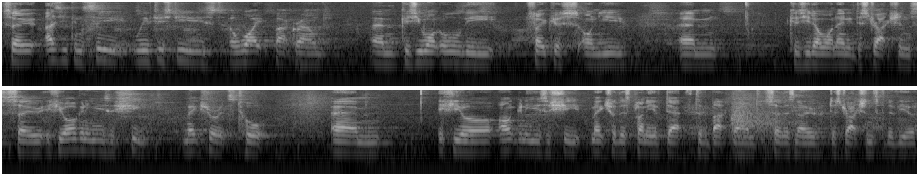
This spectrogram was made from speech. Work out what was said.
So as you can see, we've just used a white background because um, you want all the focus on you because um, you don't want any distractions. So if you are going to use a sheet, make sure it's taut. Um, if you aren't going to use a sheet, make sure there's plenty of depth to the background so there's no distractions for the viewer.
